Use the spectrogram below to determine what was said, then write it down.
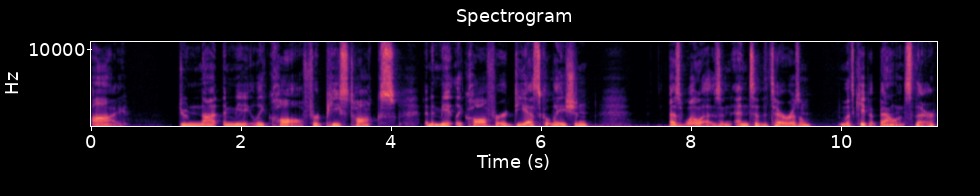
I do not immediately call for peace talks and immediately call for a de escalation, as well as an end to the terrorism, let's keep it balanced there,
